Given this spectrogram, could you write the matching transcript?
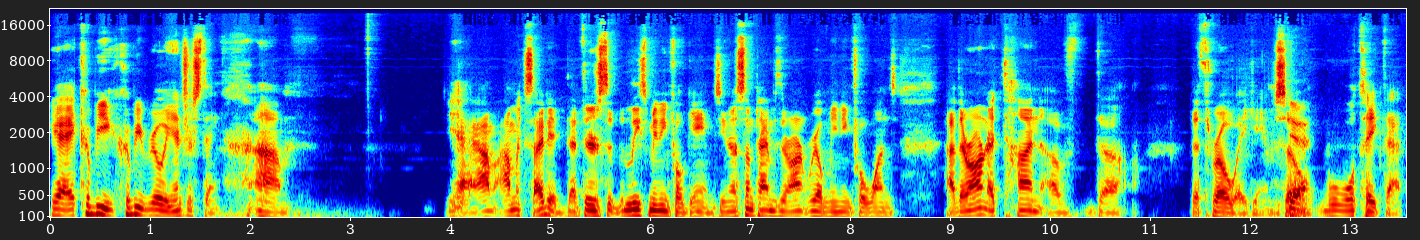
yeah, it could be could be really interesting. Um, yeah, I'm, I'm excited that there's at least meaningful games. You know, sometimes there aren't real meaningful ones. Uh, there aren't a ton of the the throwaway games, so Yeah. we'll, we'll take that.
